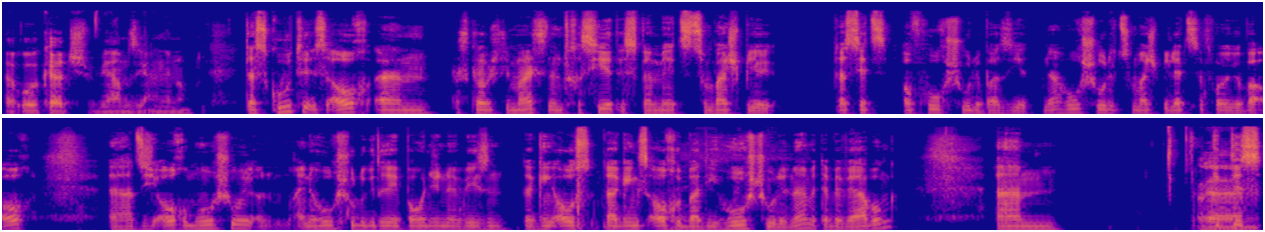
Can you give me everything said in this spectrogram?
Herr Urkatsch, wir haben Sie angenommen. Das Gute ist auch, ähm, was glaube ich die meisten interessiert, ist, wenn wir jetzt zum Beispiel das jetzt auf Hochschule basiert. Ne? Hochschule zum Beispiel, letzte Folge war auch, äh, hat sich auch um Hochschule, um eine Hochschule gedreht, Bauingenieurwesen. Da ging aus, da ging es auch über die Hochschule, ne, mit der Bewerbung. Ähm, gibt Ähm, es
